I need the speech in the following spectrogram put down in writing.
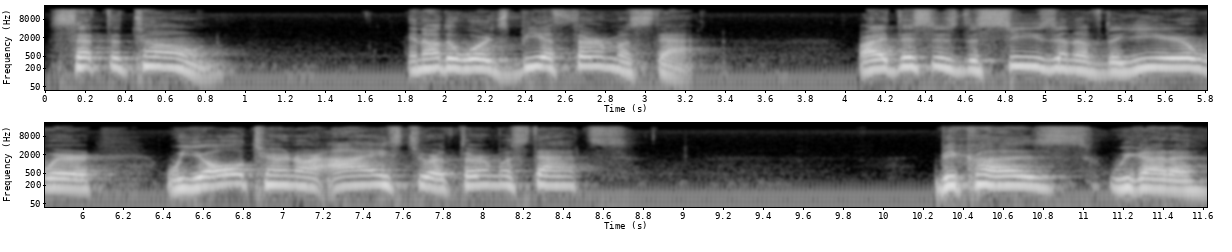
set the tone. In other words, be a thermostat. Right? This is the season of the year where we all turn our eyes to our thermostats because we got to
